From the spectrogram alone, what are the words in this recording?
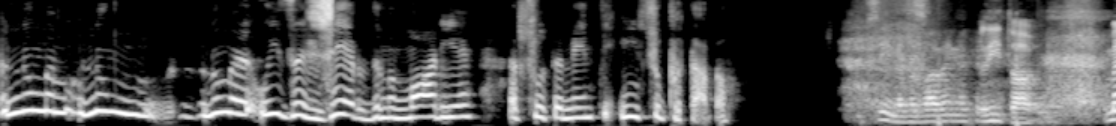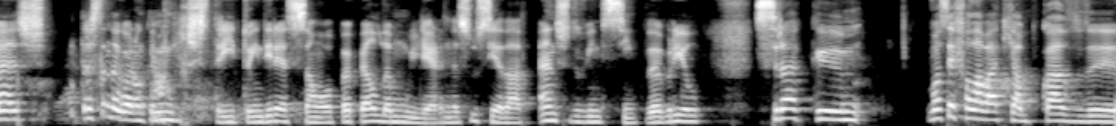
numa, num, numa, um exagero de memória absolutamente insuportável. Sim, na verdade é inacreditável. Mas, traçando agora um caminho restrito em direção ao papel da mulher na sociedade antes do 25 de Abril, será que. Você falava aqui há bocado de,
